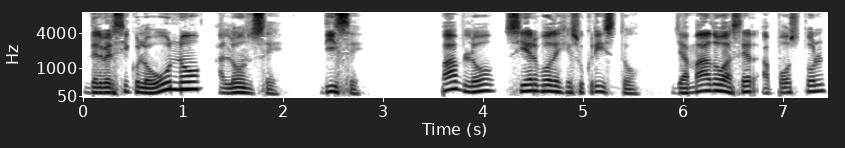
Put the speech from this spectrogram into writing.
del versículo 1 al 11. Dice, Pablo, siervo de Jesucristo, llamado a ser apóstol,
